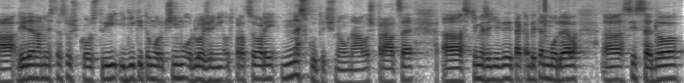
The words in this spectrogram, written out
A lidé na ministerstvu školství i díky tomu ročnímu odložení odpracovali neskutečnou nálož práce s těmi řediteli, tak aby ten model si sedl,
